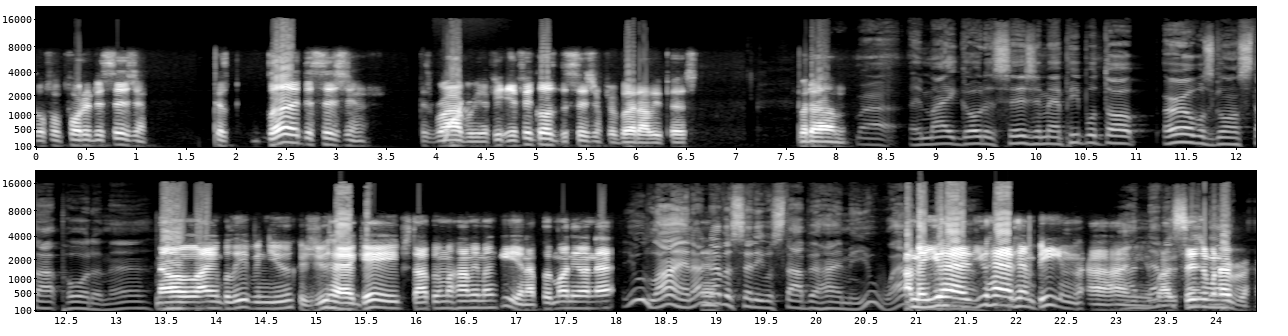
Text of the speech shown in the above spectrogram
go for Porter decision, because Bud decision is robbery. If he, if it goes decision for Bud, I'll be pissed. But um, It might go decision, man. People thought Errol was gonna stop Porter, man. No, I ain't believing you because you had Gabe stopping Muhammad Monkey, and I put money on that. You lying? I never said he would stop behind me. You wow. I mean, you had you had him beaten uh, behind you by decision, that. whatever.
